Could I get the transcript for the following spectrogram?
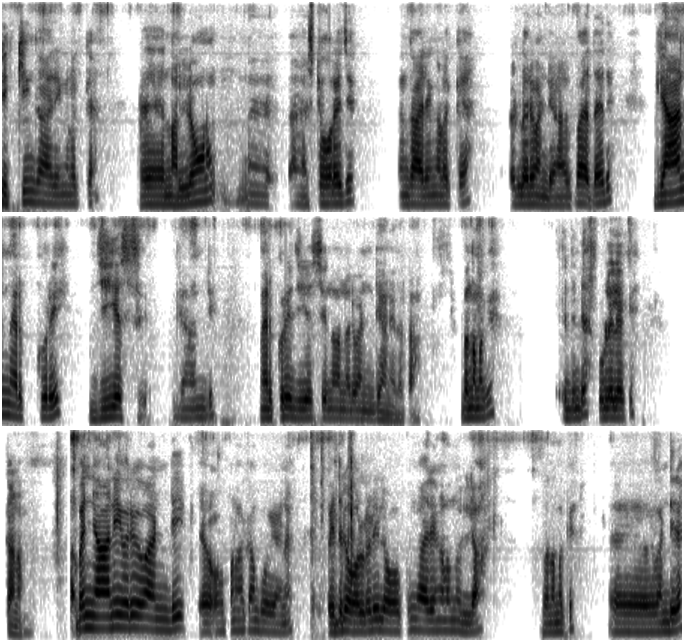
ഡിക്കിയും കാര്യങ്ങളൊക്കെ നല്ലോണം സ്റ്റോറേജ് കാര്യങ്ങളൊക്കെ ഉള്ളൊരു വണ്ടിയാണ്. അപ്പോൾ അതായത് Grand Mercury G S Grand Mercury G S എന്ന് പറഞ്ഞൊരു വണ്ടിയാണ് ഇത് കേട്ടോ. അപ്പം നമുക്ക് ഇതിന്റെ ഉള്ളിലേക്ക് കാണാം. അപ്പം ഞാൻ ഈ ഒരു വണ്ടി ഓപ്പൺ ആക്കാൻ പോവുകയാണ്. അപ്പം ഇതിൽ ഓൾറെഡി ലോക്കും കാര്യങ്ങളൊന്നും ഇല്ല. അപ്പോൾ നമുക്ക് വണ്ടിയുടെ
